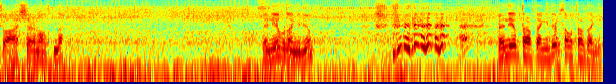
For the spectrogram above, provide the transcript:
Şu ağaçların altında. Ben niye buradan gidiyorum? ben niye bu taraftan gidiyorum? Sen bu taraftan git.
